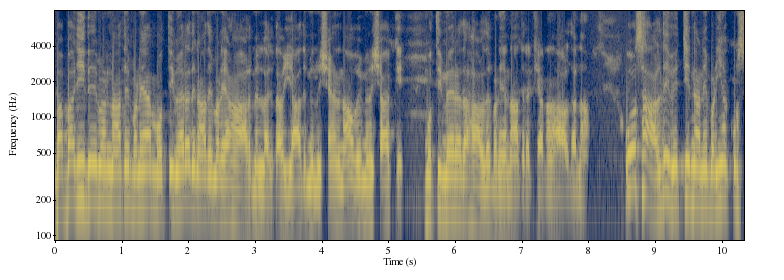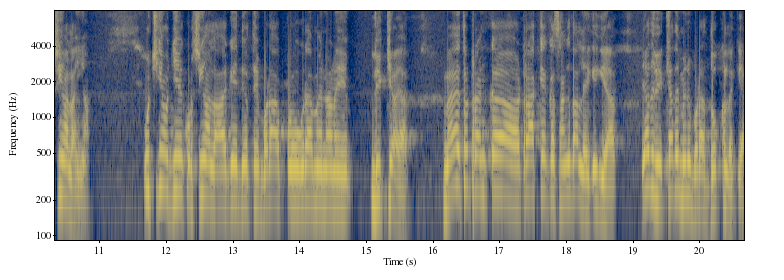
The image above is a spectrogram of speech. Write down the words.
ਬਾਬਾ ਜੀ ਦੇ ਨਾਂ ਤੇ ਬਣਿਆ ਮੋਤੀ ਮਹਿਰਾ ਦੇ ਨਾਂ ਤੇ ਬਣਿਆ ਹਾਲ ਮੈਨੂੰ ਲੱਗਦਾ ਵੀ ਯਾਦ ਮੈਨੂੰ ਸ਼ਾਇਦ ਨਾ ਹੋਵੇ ਮੈਨੂੰ ਸ਼ਾਕ ਕੇ ਮੋਤੀ ਮਹਿਰਾ ਦਾ ਹਾਲ ਦੇ ਬਣਿਆ ਨਾਂ ਤੇ ਰੱਖਿਆ ਨਾ ਹਾਲ ਦਾ ਨਾਂ। ਉਸ ਹਾਲ ਦੇ ਵਿੱਚ ਇਹਨਾਂ ਨੇ ਬੜੀਆਂ ਕੁਰਸੀਆਂ ਲਾਈਆਂ। ਉੱਚੀਆਂ ਉੱਚੀਆਂ ਕੁਰਸੀਆਂ ਲਾ ਕੇ ਤੇ ਉੱਥੇ ਬੜਾ ਪ੍ਰੋਗਰਾਮ ਇਹਨਾਂ ਨੇ ਲਿਖਿਆ ਆ ਮੈਂ ਇੱਥੋਂ ਟਰੰਕ, ਟਰੱਕ ਇੱਕ ਸੰਗ ਦਾ ਲੈ ਕੇ ਗਿਆ। ਜਦ ਵੇਖਿਆ ਤੇ ਮੈਨੂੰ ਬੜਾ ਦੁੱਖ ਲੱਗਿਆ।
